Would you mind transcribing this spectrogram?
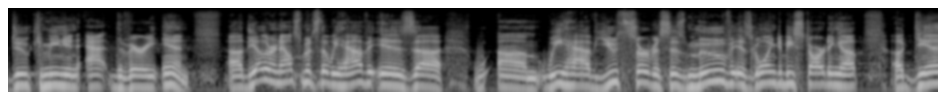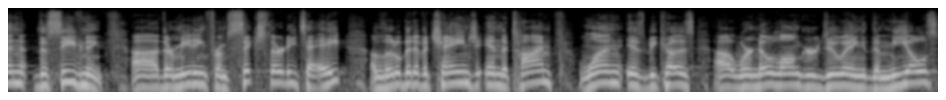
do communion at the very end. Uh, the other announcements that we have is uh, um, we have youth services. Move is going to be starting up again this evening. Uh, they're meeting from 6:30 to 8. A little bit of a change in the time. One is because uh, we're no longer doing the meals,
